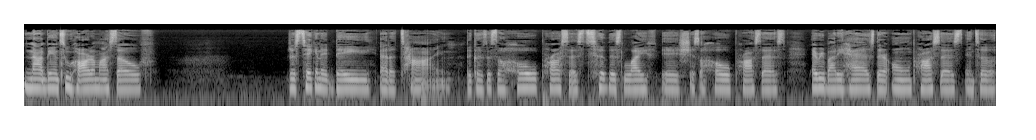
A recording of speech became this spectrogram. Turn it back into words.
not being too hard on myself just taking it day at a time because it's a whole process to this life ish. It's a whole process. Everybody has their own process into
